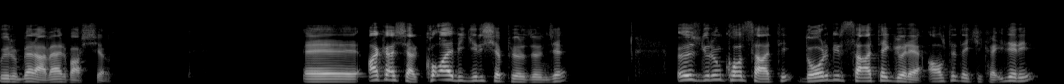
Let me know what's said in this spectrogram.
Buyurun beraber başlayalım. Ee, arkadaşlar kolay bir giriş yapıyoruz önce. Özgür'ün kol saati doğru bir saate göre 6 dakika ileri,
